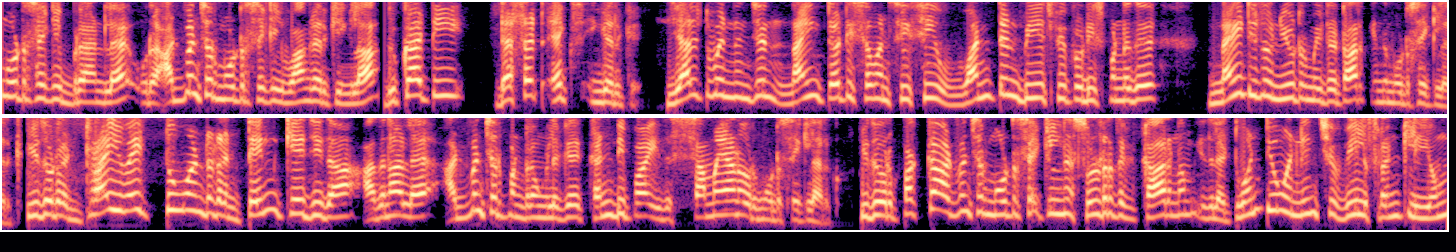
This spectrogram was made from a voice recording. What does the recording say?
மோட்டார் சைக்கிள் பிராண்டில் ஒரு அட்வென்ச்சர் மோட்டார் சைக்கிள் வாங்க இருக்கீங்களா? டுகாட்டி டெசர்ட் எக்ஸ் இங்கே இருக்கு. L twin engine nine thirty seven CC one ten BHP produce பண்ணது. Ninety two newton metre torque இந்த மோட்டர் சைக்கிள் இருக்கு. இதோட drive weight two hundred and ten KG தான். அதனால அட்வென்ச்சர் பண்றவங்களுக்கு கண்டிப்பா இது செமையான ஒரு மோட்டர் சைக்கிளா இருக்கும். இது ஒரு பக்கா அட்வென்ச்சர் மோட்டர் சைக்கிள்னு சொல்றதுக்கு காரணம் இதுல டுவெண்ட்டி ஒன் இன்ச் வீல் ஃப்ரண்ட்லயும்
